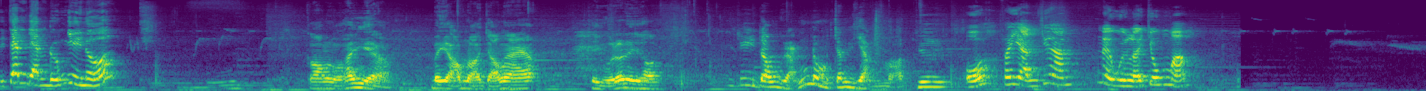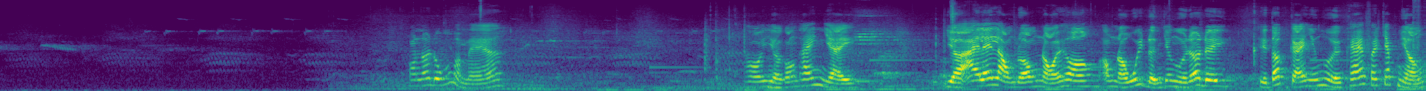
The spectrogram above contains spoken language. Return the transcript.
Thì tranh giành được gì nữa? Con còn thấy gì à bây giờ ông nội chọn ai á thì người đó đi thôi chứ đâu rảnh đâu mà tranh giành mệt chứ. Ủa phải dành chứ anh? Cái này quyền lợi chung mà. Con nói đúng mà mẹ. Thôi giờ con thấy như vậy. Giờ ai lấy lòng được ông nội hơn Ông nội quyết định cho người đó đi Thì tất cả những người khác phải chấp nhận.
